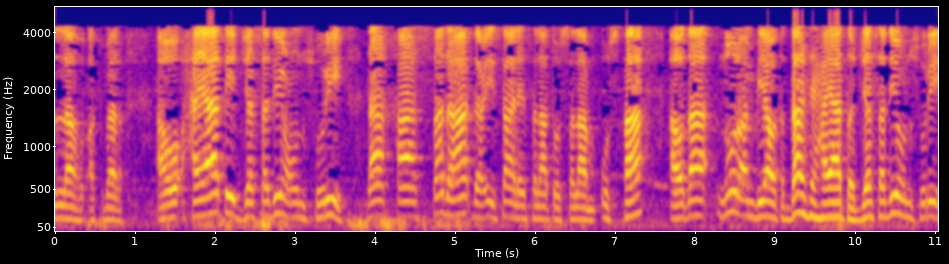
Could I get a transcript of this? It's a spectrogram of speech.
الله اکبر او حیات جسدی عنصری دا خاصه ده د عیسی علیہ الصلوۃ والسلام اوسه او دا نور انبیاء ته داسې حیات جسدی عنصری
